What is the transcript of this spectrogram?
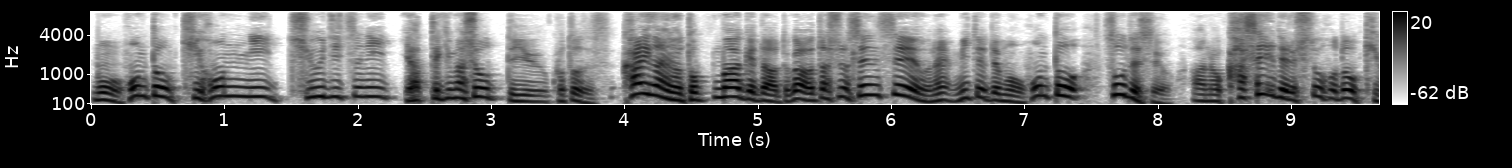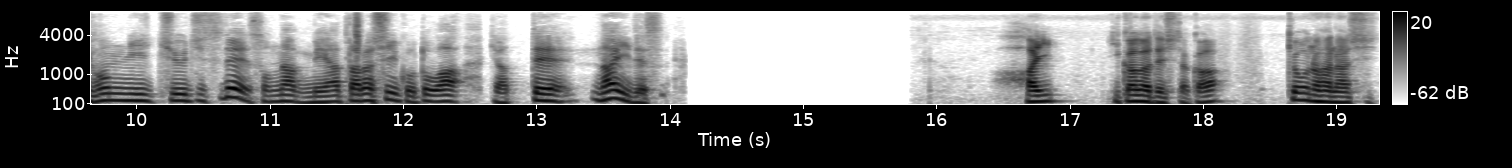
もう本当基本に忠実にやっていきましょうっていうことです。海外のトップマーケターとか私の先生をね、見てても本当そうですよ。あの、稼いでる人ほど基本に忠実で、そんな目新しいことはやってないです。はい、いかがでしたか？今日の話、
